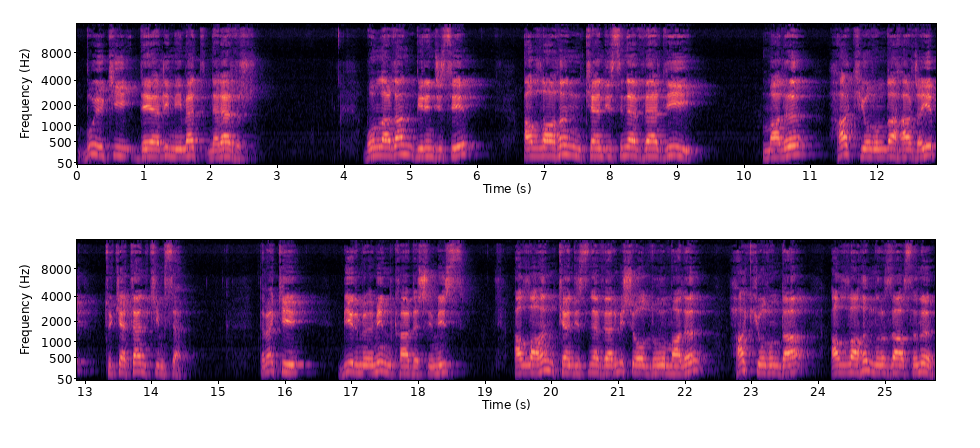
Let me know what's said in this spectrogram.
bu iki değerli nimet nelerdir? Bunlardan birincisi Allah'ın kendisine verdiği malı hak yolunda harcayıp tüketen kimse. Demek ki bir mümin kardeşimiz Allah'ın kendisine vermiş olduğu malı hak yolunda Allah'ın rızasını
